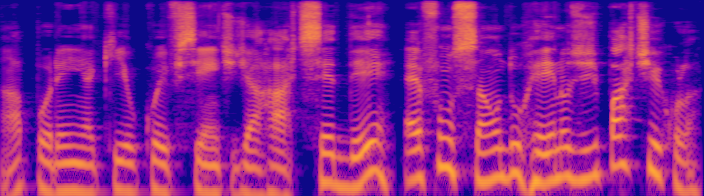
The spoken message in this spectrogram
Tá? Porém, aqui o coeficiente de arraste CD é função do Reynolds de partícula.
